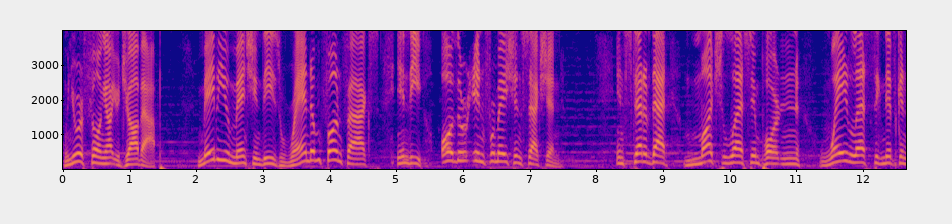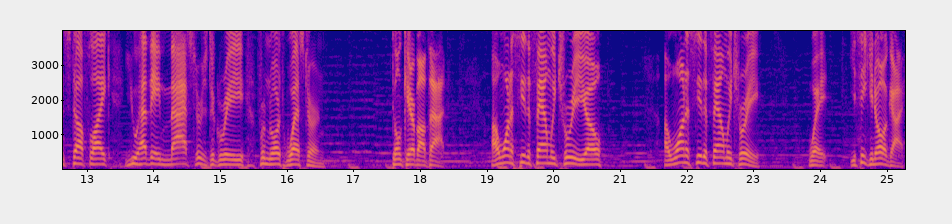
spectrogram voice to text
when you were filling out your job app, maybe you mentioned these random fun facts in the other information section instead of that much less important, way less significant stuff like you have a master's degree from Northwestern. Don't care about that. I want to see the family tree, yo. I want to see the family tree. Wait, you think you know a guy?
